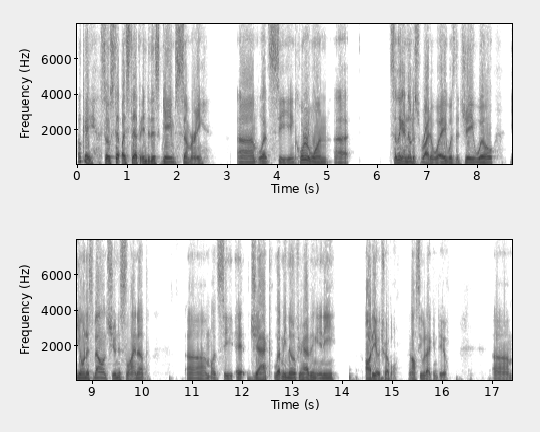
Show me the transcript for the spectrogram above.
Okay, so step by step into this game summary. Um, let's see. In quarter one, uh, something I noticed right away was the J. Will Jonas Valanciunas lineup. Um, let's see. Eh, Jack, let me know if you're having any audio trouble, and I'll see what I can do. Um,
